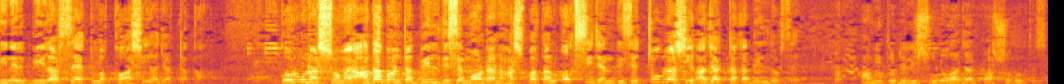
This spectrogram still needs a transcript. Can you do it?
দিনের বিল আসছে এক লক্ষ আশি হাজার টাকা। করোনার সময় আধা ঘণ্টা বিল দিছে মডার্ন হাসপাতাল অক্সিজেন দিছে চৌরাশি হাজার টাকা বিল ধরছে। আমি তো ডেলি ষোলো হাজার পাঁচশো বলতেছি।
